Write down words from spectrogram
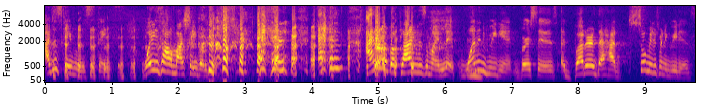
I just gave him the states. What are you talking about shea butter? and, and I ended up applying this on my lip. One mm. ingredient versus a butter that had so many different ingredients,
